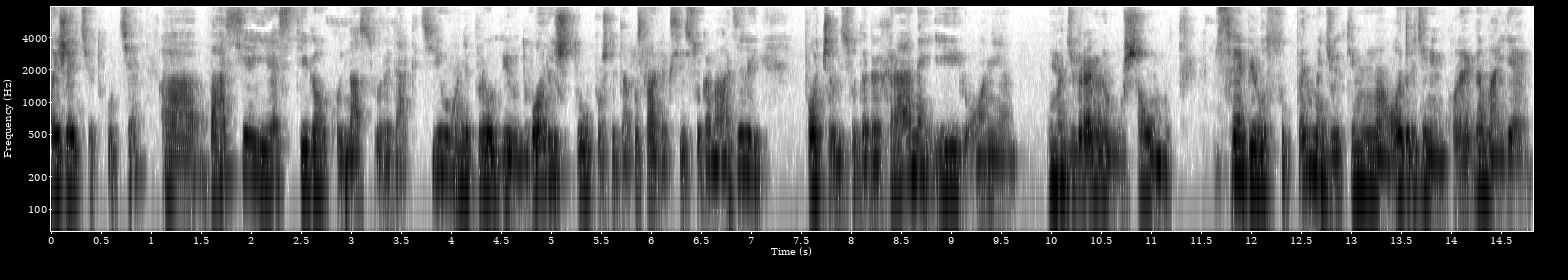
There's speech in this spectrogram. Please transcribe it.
ležeći od kuće. A, Vasija je stigao kod nas u redakciju, on je prvo bio u dvorištu, pošto je tako sladak, svi su ga mazili, počeli su da ga hrane i on je umeđu vremenu ušao unutra. Sve je bilo super, međutim, određenim kolegama je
